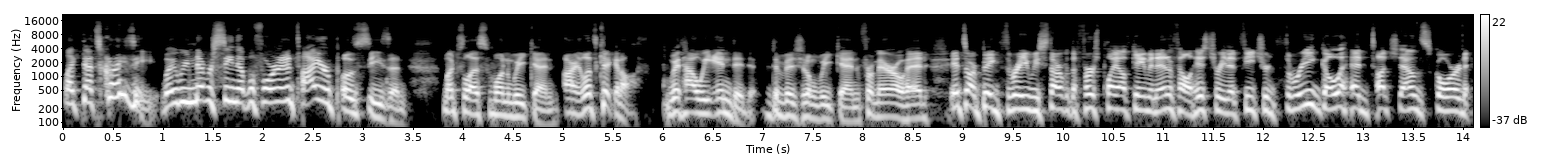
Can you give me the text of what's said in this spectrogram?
Like, that's crazy. We've never seen that before in an entire postseason, much less one weekend. All right, let's kick it off with how we ended divisional weekend from Arrowhead. It's our big three. We start with the first playoff game in NFL history that featured three go ahead touchdowns scored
